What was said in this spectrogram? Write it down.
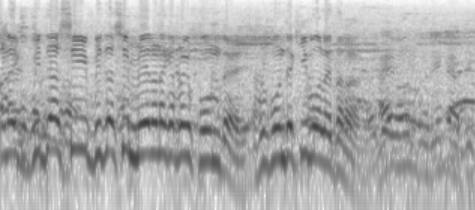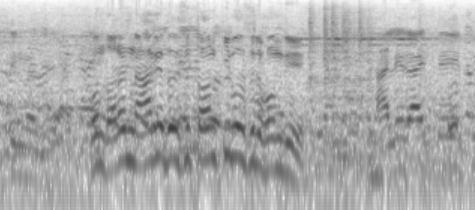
অনেক বিদেশি বিদেশি মেয়েরা নাকি আপনাকে ফোন দেয়। আপনি ফোন দিয়ে কি বলে তারা? ফোন ফোন ধরেন না আগে ধরেছি তখন কি বলছিল ফোন দিয়ে? খালি রাইতে একটু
